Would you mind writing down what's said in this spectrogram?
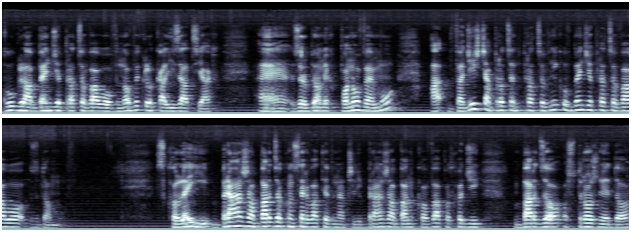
Google'a będzie pracowało w nowych lokalizacjach e, zrobionych po nowemu, a 20% pracowników będzie pracowało z domów. Z kolei branża bardzo konserwatywna, czyli branża bankowa, podchodzi bardzo ostrożnie do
